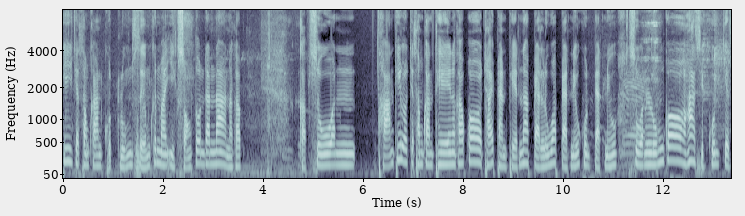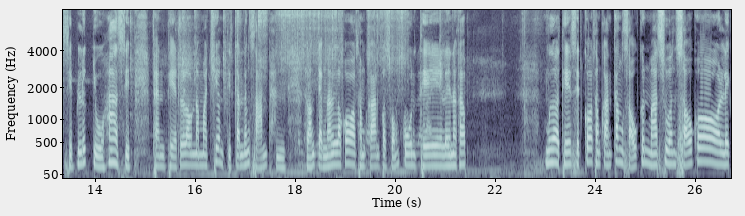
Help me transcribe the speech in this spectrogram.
ที่จะทำการขุดหลุมเสริมขึ้นมาอีก 2 ต้น้นด้านหน้านะครับ กับส่วนฐานที่เราจะทำการเทนะครับก็ใช้แผ่นเพจหน้า 8 หรือว่า 8 นิ้วคูณ8นิ้ว ส่วนหลุมก็ 50คูณ70 ลึกอยู่ 50 แผ่นเพจเรานำมาเชื่อมติดกันทั้ง 3 แผ่น หลังจากนั้นเราก็ทำการผสมปูนเทเลยนะครับ เมื่อเทเสร็จก็ทำการตั้งเสาขึ้นมาส่วนเสาก็เหล็ก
